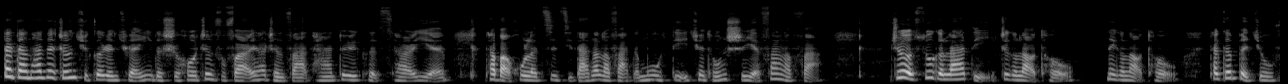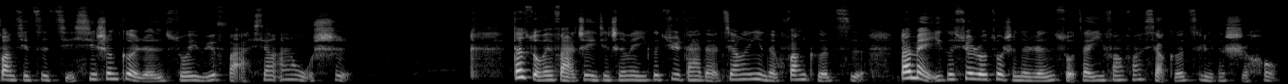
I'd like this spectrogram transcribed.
但当他在争取个人权益的时候，政府反而要惩罚他。对于可茨而言，他保护了自己，达到了法的目的，却同时也犯了法。只有苏格拉底这个老头，那个老头，他根本就放弃自己，牺牲个人，所以与法相安无事。当所谓法治已经成为一个巨大的僵硬的方格子，把每一个血肉做成的人锁在一方方小格子里的时候，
